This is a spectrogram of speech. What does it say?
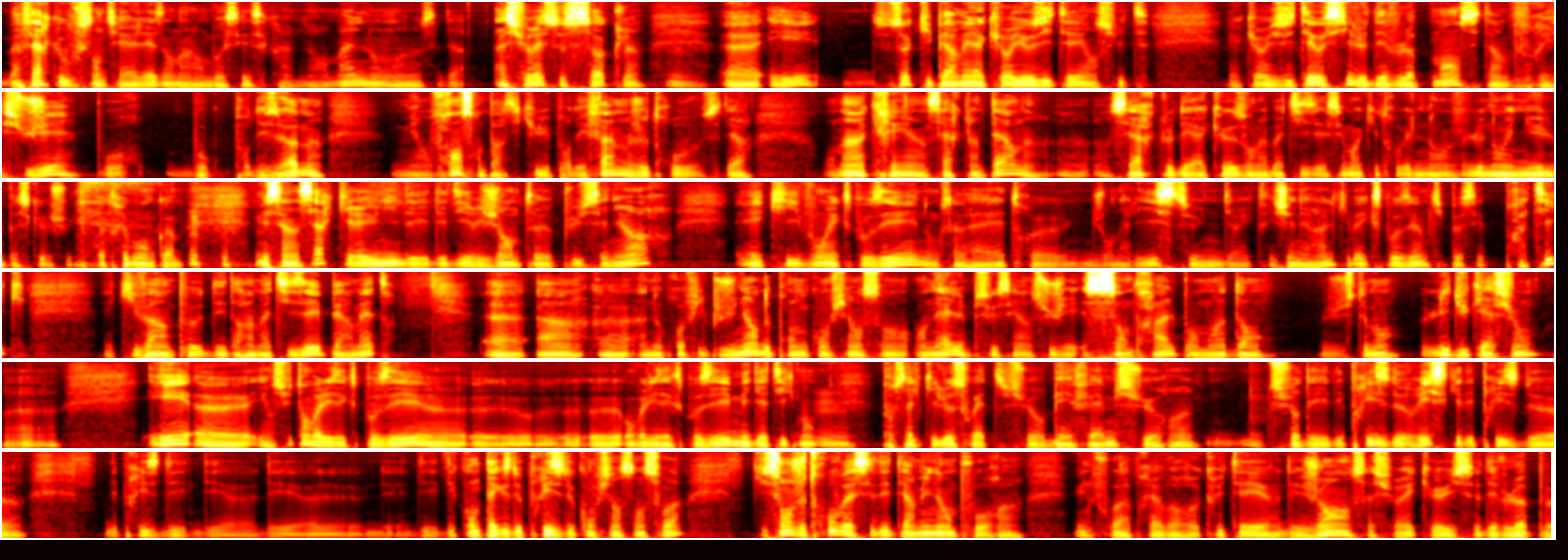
bah, faire que vous vous sentiez à l'aise en allant bosser, c'est quand même normal, non euh, C'est-à-dire assurer ce socle hmm. euh, et ce socle qui permet la curiosité ensuite. Et la curiosité aussi, le développement, c'est un vrai sujet pour, beaucoup, pour des hommes, mais en France en particulier pour des femmes, je trouve. C'est-à-dire, on a créé un cercle interne, un cercle des hackeuses, on l'a baptisé. C'est moi qui ai trouvé le nom. Le nom est nul parce que je suis pas très bon en com. mais c'est un cercle qui réunit des, des dirigeantes plus seniors et qui vont exposer. Donc ça va être euh, une journaliste, une directrice générale qui va exposer un petit peu ses pratiques et qui va un peu dédramatiser et permettre euh, à, euh, à, nos profils plus juniors de prendre confiance en, elles, puisque c'est un sujet central pour moi dans justement l'éducation. Et, et, ensuite, on va les exposer, on va les exposer médiatiquement hmm. pour celles qui le souhaitent sur BFM, sur, donc sur des, des, prises de risques et des prises de, des prises, des, euh, euh, des, des, contextes de prise de confiance en soi, qui sont, je trouve, assez déterminants pour, euh, une fois après avoir recruté des gens, s'assurer qu'ils se développent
